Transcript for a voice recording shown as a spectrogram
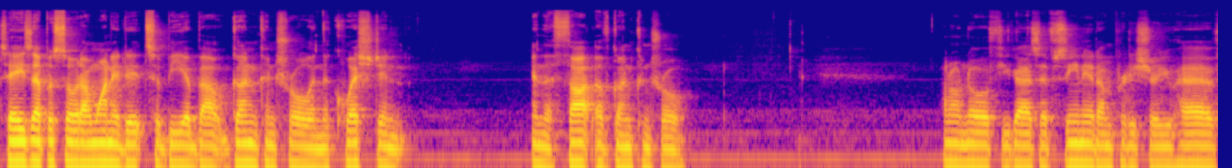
Today's episode, I wanted it to be about gun control and the question and the thought of gun control. I don't know if you guys have seen it. I'm pretty sure you have.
